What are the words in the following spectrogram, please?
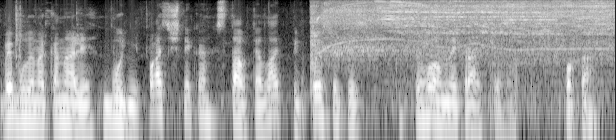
Ви були на каналі Будні Пасічника. Ставте лайк, підписуйтесь. Всього вам найкращого. Пока.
